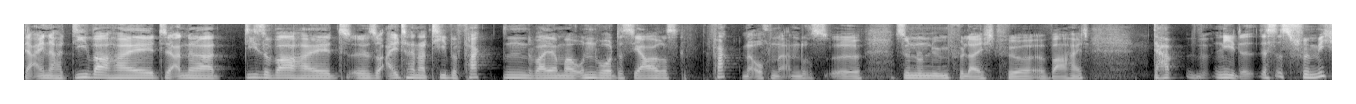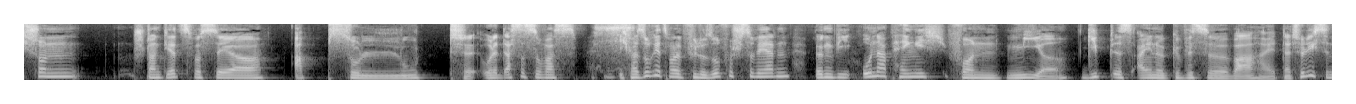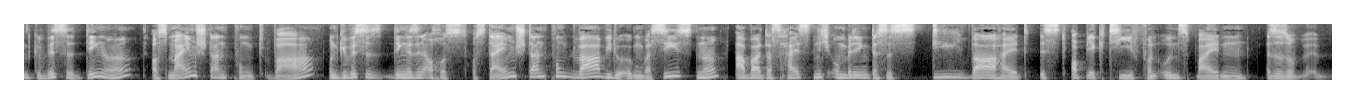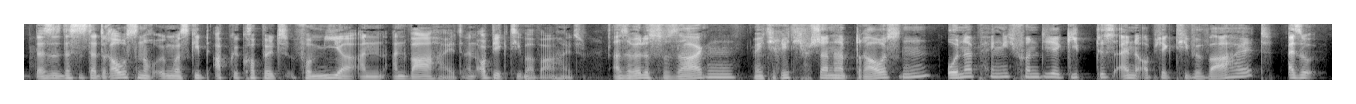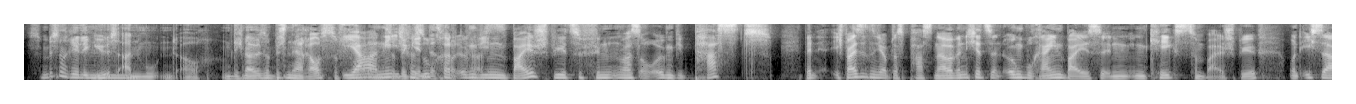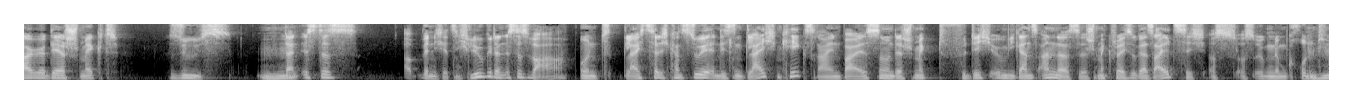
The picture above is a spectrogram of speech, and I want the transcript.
der eine hat die Wahrheit, der andere hat diese Wahrheit, äh, so alternative Fakten, war ja mal Unwort des Jahres. Fakten, auch ein anderes äh, Synonym vielleicht für äh, Wahrheit. Da, nee, das ist für mich schon Stand jetzt was sehr oder das ist sowas. Ich versuche jetzt mal philosophisch zu werden. Irgendwie unabhängig von mir gibt es eine gewisse Wahrheit. Natürlich sind gewisse Dinge aus meinem Standpunkt wahr und gewisse Dinge sind auch aus, aus deinem Standpunkt wahr, wie du irgendwas siehst, ne? Aber das heißt nicht unbedingt, dass es die Wahrheit ist objektiv von uns beiden. Also so, dass es, dass es da draußen noch irgendwas gibt, abgekoppelt von mir an, an Wahrheit, an objektiver Wahrheit. Also würdest du sagen, wenn ich dich richtig verstanden habe, draußen, unabhängig von dir, gibt es eine objektive Wahrheit? Also So ein bisschen religiös anmutend auch, um dich mal so ein bisschen herauszufordern. Ja, nee, ich versuche gerade irgendwie ein Beispiel zu finden, was auch irgendwie passt. Wenn, ich weiß jetzt nicht, ob das passt, ne, aber wenn ich jetzt in irgendwo reinbeiße, in, in Keks zum Beispiel, und ich sage, der schmeckt süß, dann ist das, wenn ich jetzt nicht lüge, dann ist das wahr. Und gleichzeitig kannst du ja in diesen gleichen Keks reinbeißen und der schmeckt für dich irgendwie ganz anders. Der schmeckt vielleicht sogar salzig aus, aus irgendeinem Grund.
